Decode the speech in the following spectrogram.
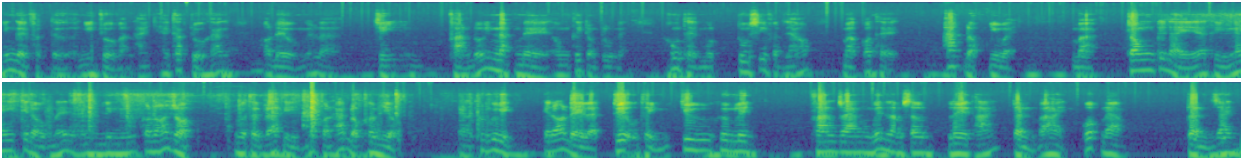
những người phật tử như chùa vạn hạnh hay các chùa khác họ đều nghĩa là chỉ phản đối nặng nề ông thích trọng trụ này. Không thể một tu sĩ phật giáo mà có thể ác độc như vậy. Mà trong cái này thì ngay cái đầu đấy là anh linh có nói rồi. Nhưng mà thực ra thì nó còn ác độc hơn nhiều. À, thưa quý vị cái đó đề là triệu thỉnh chư hương linh phan giang nguyễn lam sơn lê thái trần ba hạnh quốc nam trần danh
